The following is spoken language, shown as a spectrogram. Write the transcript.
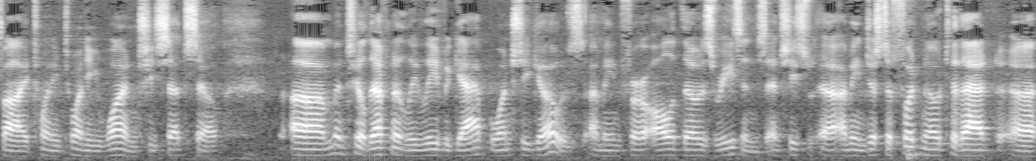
by 2021. She said so, um, and she'll definitely leave a gap when she goes. I mean, for all of those reasons. And she's. Uh, I mean, just a footnote to that. Uh,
